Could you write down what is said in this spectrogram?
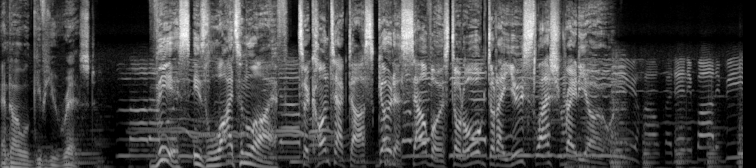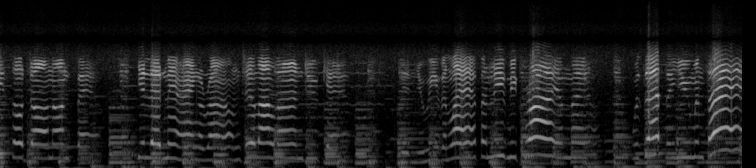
and I will give you rest. This is Light and Life. To contact us, go to salvos.org.au slash radio. How could anybody be so darn unfair? You let me hang around till I learned to care. Didn't you even laugh and leave me crying there? Was that the human thing?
